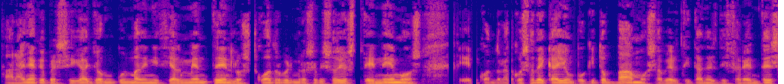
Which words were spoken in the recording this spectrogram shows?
araña que persigue a John Goodman inicialmente, en los cuatro primeros episodios tenemos, eh, cuando la cosa decae un poquito, vamos a ver titanes diferentes,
